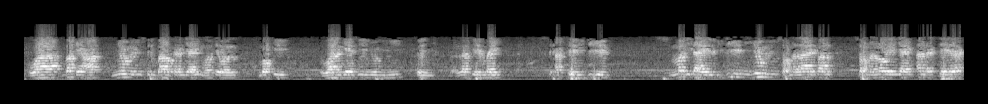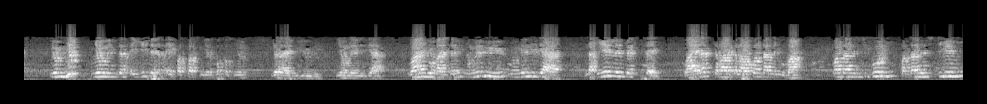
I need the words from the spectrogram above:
waa Baqiya ñëw nañu sëñ Babacar Ndiaye moo teewal mbokk yi waa Ngeent yi ñoom ñii sëñ Latir Mbay ak seen i jigéen mag yi daayira bi jigéen ñi ñëw nañu soxna Laari Fall soxna Nowe Ndiaye ànd ak seen rek ñoom ñëpp ñëw nañu def ay yitte def ay pas-pas ngir bokk ak ñun jotaay bi yiw bi ñoo ngi leen di ziar waa ñu xaaj tamit ñoo ngi leen di nuyu ñoo ngi leen di ziar ndax yéen lañ fekk tey waaye nag tabaaraka laa kontaan nañ bu baax kontaan nañ ci góor ñi kontaan nañ ci jigéen ñi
